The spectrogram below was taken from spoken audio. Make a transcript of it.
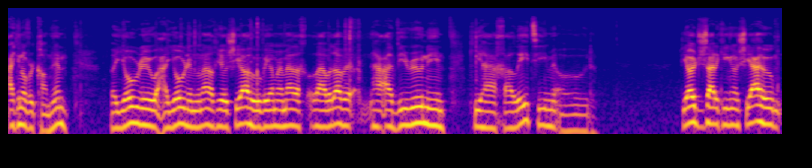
I can overcome him. Vayoru hayorim lemelech Yoshiahu, Vayomer melech lavodav ha'aviruni ki ha'chaleti me'od. The archer shot at King Yoshiyahu,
